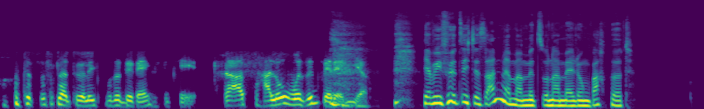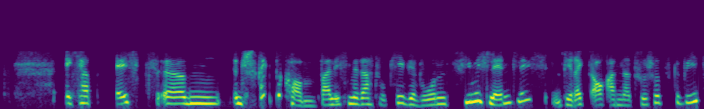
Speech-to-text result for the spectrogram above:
Und das ist natürlich, wo du dir denkst, okay, krass, hallo, wo sind wir denn hier? Ja, wie fühlt sich das an, wenn man mit so einer Meldung wach wird? ich habe echt ähm, einen Schreck bekommen, weil ich mir dachte, okay, wir wohnen ziemlich ländlich, direkt auch am Naturschutzgebiet.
